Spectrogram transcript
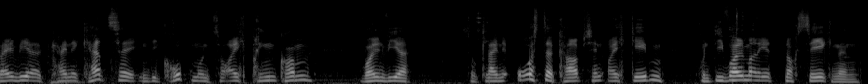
Weil wir keine Kerze in die Gruppen und zu euch bringen kommen, wollen wir so kleine Osterkörbchen euch geben und die wollen wir jetzt noch segnen.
